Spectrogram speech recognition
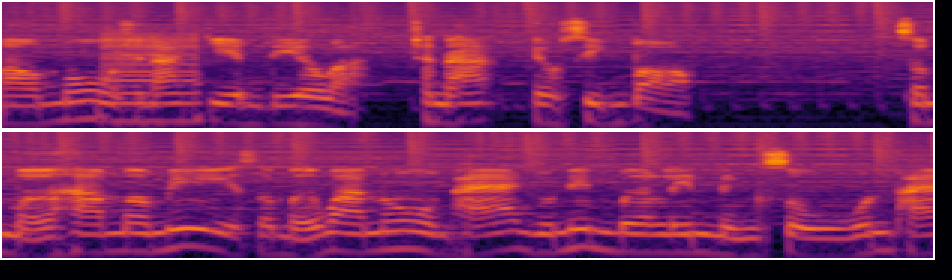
มาโมชนะเกมเดียวอะ ชนะเฮลซิงบอร์กเสมอฮาร์เมอร์มี่ เสมอวาโน่แพ้ยูนินเบอร์ลิน 1-0 แพ้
